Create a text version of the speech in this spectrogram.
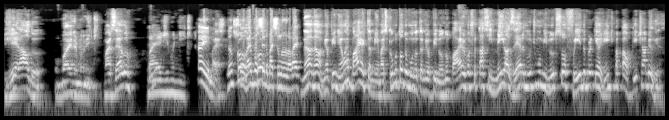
Geraldo, O Bayern de Munique. Marcelo? Bayern de Munique. Aí, mas É. não sou. Como- vai você como- no Barcelona, vai. Não, não, minha opinião é Bayern também, mas como todo mundo também opinou no Bayern, eu vou chutar assim, meio a zero no último minuto sofrido, porque a gente, pra palpite, é uma beleza.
